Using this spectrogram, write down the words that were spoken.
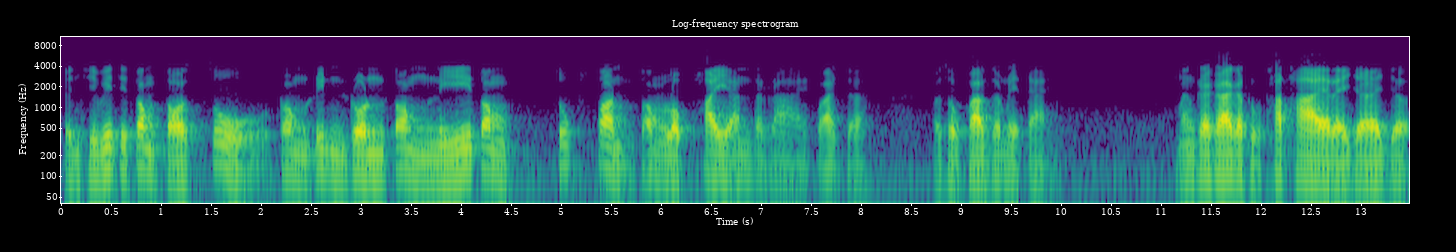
เป็นชีวิตที่ต้องต่อสู้ ต้องดิ้นรน ต้องหนี ต้องซุกซ่อน ต้องหลบภัยอันตรายกว่าจะประสบความสำเร็จได้ มันคล้ายๆกับถูกท้าทายอะไรเยอะ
